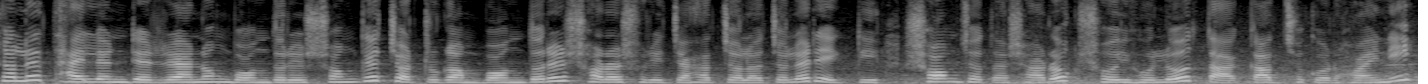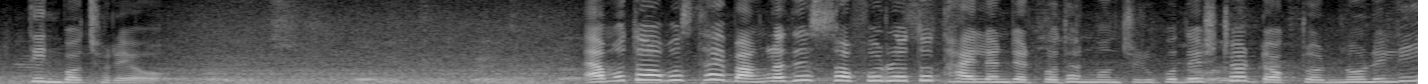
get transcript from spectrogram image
সালে থাইল্যান্ডের র্যানং বন্দরের সঙ্গে চট্টগ্রাম বন্দরের সরাসরি জাহাজ চলাচলের একটি সমঝোতা স্মারক সই হলেও তা কার্যকর হয়নি তিন বছরেও। এমতো অবস্থায় বাংলাদেশ সফররত থাইল্যান্ডের প্রধানমন্ত্রীর উপদেষ্টা ডক্টর নলিনী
